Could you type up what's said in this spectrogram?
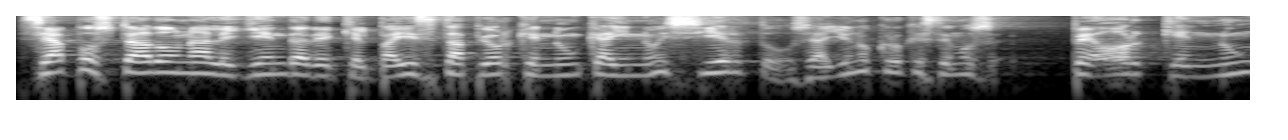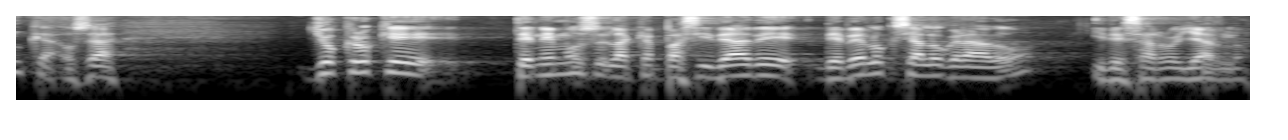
se ha apostado una leyenda de que el país está peor que nunca y no es cierto. O sea, yo no creo que estemos peor que nunca. O sea, yo creo que tenemos la capacidad de, de ver lo que se ha logrado y desarrollarlo.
